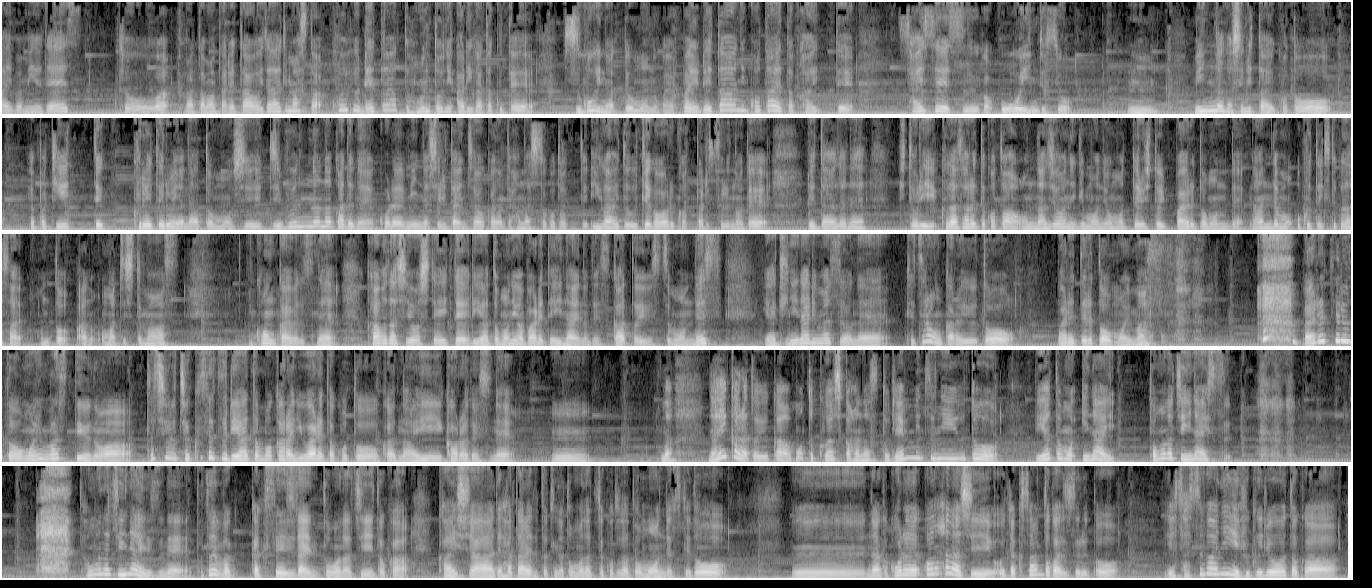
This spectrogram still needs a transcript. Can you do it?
相葉美優です。今日はまたまたレターをいただきました。こういうレターって本当にありがたくてすごいなって思うのがやっぱりレターに答えた回って再生数が多いんですよ。うん。みんなが知りたいことをやっぱ聞いてくれてるんやなと思うし自分の中でねこれみんな知りたいんちゃうかなって話したことって意外と受けが悪かったりするのでレターでね1人くださるってことは同じように疑問に思ってる人いっぱいいると思うので何でも送ってきてください。本当あのお待ちしてます。今回はですね顔出しをしていてリア友にはバレていないのですか？という質問です。いや気になりますよね。結論から言うとバレてると思います。バレてると思いますっていうのは私は直接リア友から言われたことがないからですね。うん。まあないからというかもっと詳しく話すと厳密に言うとリア友いない友達いないっす。友達いないですね例えば学生時代の友達とか会社で働いた時の友達ってことだと思うんですけどうーんなんかこれこの話お客さんとかにするといやさすがに副業とか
